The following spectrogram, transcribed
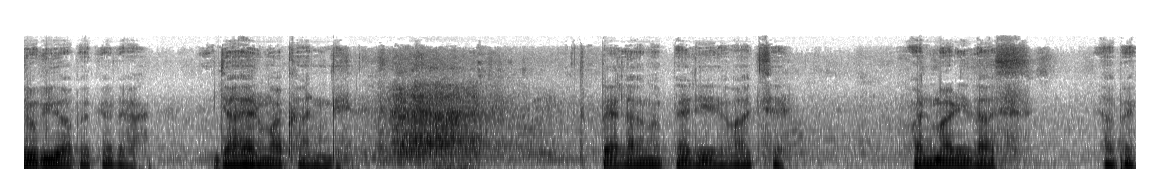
યોગીઓ આપણે કહેતા, જાહેરમાં ખાનગી. પહેલામાં પહેલી વાત છે વનમાળી દાસ આપણે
